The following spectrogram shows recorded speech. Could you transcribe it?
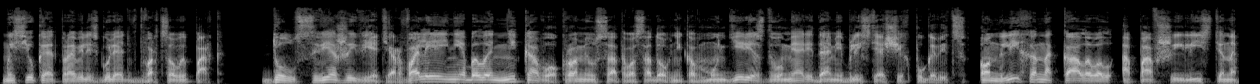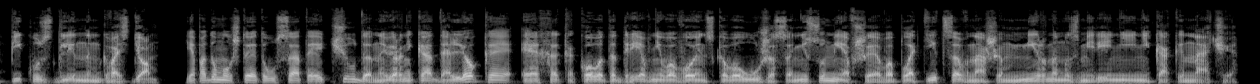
Мы с Юкой отправились гулять в Дворцовый парк. Дул свежий ветер, в аллее не было никого, кроме усатого садовника в мундире с двумя рядами блестящих пуговиц. Он лихо накалывал опавшие листья на пику с длинным гвоздем. Я подумал, что это усатое чудо наверняка далекое эхо какого-то древнего воинского ужаса, не сумевшее воплотиться в нашем мирном измерении никак иначе.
